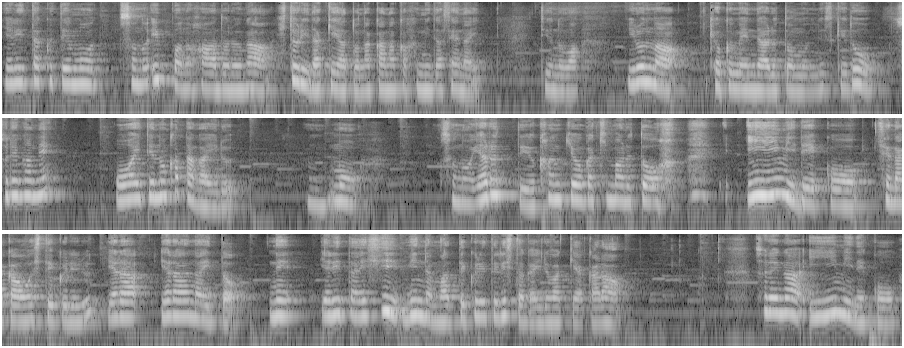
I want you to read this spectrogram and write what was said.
やりたくてもその一歩のハードルが一人だけやとなかなか踏み出せないっていうのはいろんな局面であると思うんですけどそれがねお相手の方がいる、うん、もうそのやるっていう環境が決まると いい意味でこう背中を押してくれる。やらやらないとねやりたいしみんな待ってくれてる人がいるわけやから。それがいい意味でこう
